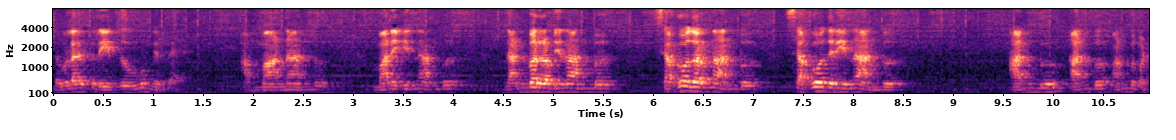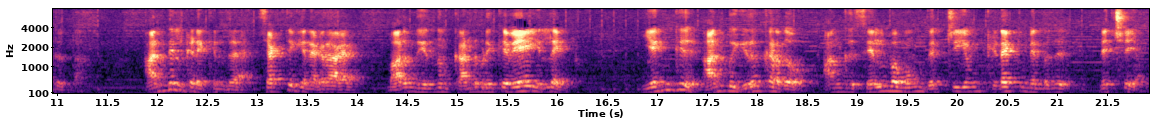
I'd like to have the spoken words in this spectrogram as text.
இந்த உலகத்தில் எதுவும் இல்லை. அம்மான்னா அன்பு மனைவின்னா அன்பு நண்பர் அப்படின்னா அன்பு சகோதரனா அன்பு சகோதரின்னா அன்பு. அன்பு அன்பு அன்பு மட்டும்தான். அன்பில் கிடைக்கின்ற சக்திக்கு நிகராக மருந்து இன்னும் கண்டுபிடிக்கவே இல்லை. எங்கு அன்பு இருக்கிறதோ அங்கு செல்வமும் வெற்றியும் கிடைக்கும் என்பது நிச்சயம்.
